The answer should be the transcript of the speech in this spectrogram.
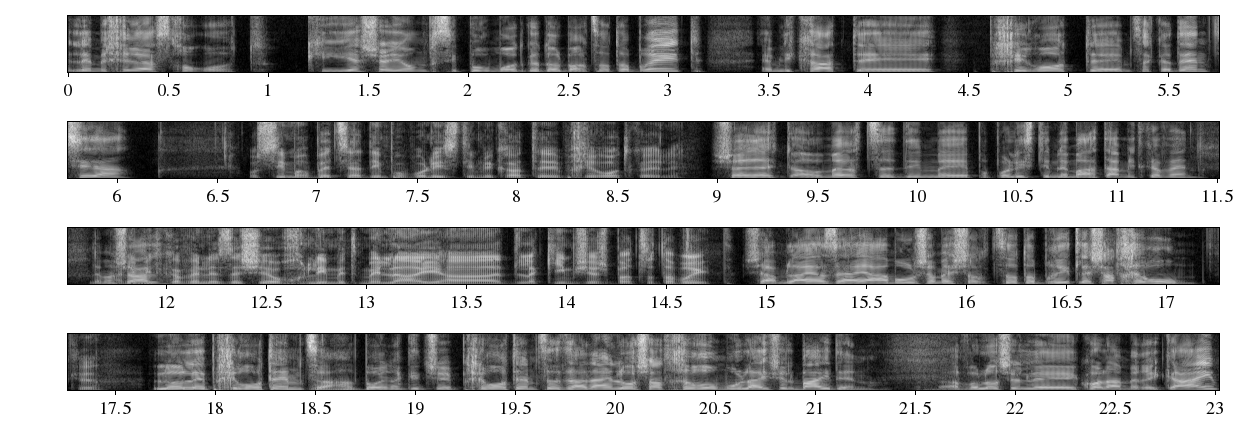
למחירי הסחורות. כי יש היום סיפור מאוד גדול בארצות הברית, הם לקראת אה, בחירות אה, אמצע קדנציה, עושים הרבה צעדים פופוליסטיים לקראת אה, בחירות כאלה. שאתה אומר צעדים אה, פופוליסטיים, למה אתה מתכוון? למשל? אני מתכוון לזה שאוכלים את מלאי הדלקים שיש בארצות הברית. שהמלאי הזה היה אמור לשמש ארצות הברית לשעת חירום, כן. לא לבחירות אמצע. בואי נגיד שבחירות אמצע זה עדיין לא שעת חירום, אולי של ביידן, אבל לא של אה, כל האמריקאים.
